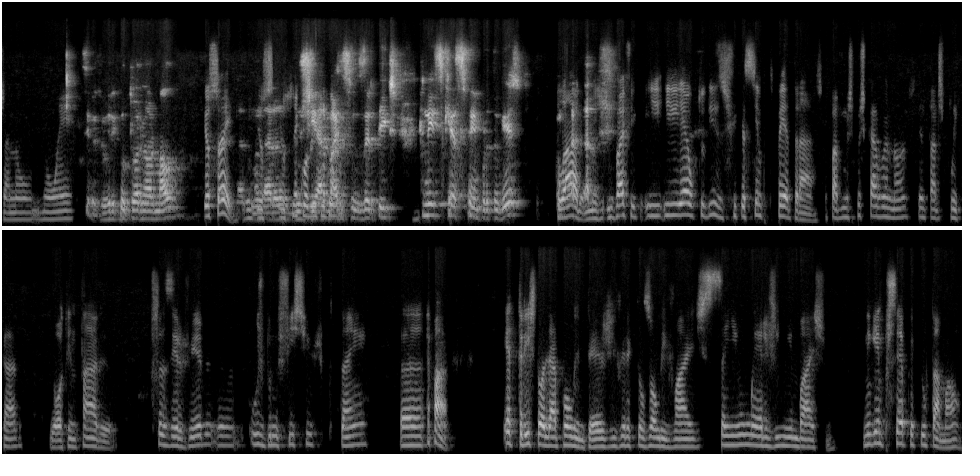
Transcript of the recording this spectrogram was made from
já não, não é. Sim, mas o agricultor normal eu sei. Mandar eu, elogiar mais os artigos que nem sequer se vê em português. Claro, mas e, vai, e, e, é o que tu dizes, fica sempre de pé atrás. Epá, mas depois cabe a nós tentar explicar ou tentar fazer ver uh, os benefícios que tem. Uh, epá, é triste olhar para o Alentejo e ver aqueles olivais sem uma ervinha embaixo. Ninguém percebe que aquilo está mal.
